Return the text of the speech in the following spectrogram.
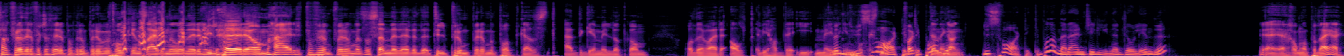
takk for at dere fortsatt hører på Promperommet, folkens. Er det noe dere vil høre om her på Promperommet, så sender dere det til promperommetpodkast.gmil.com. Og det var alt vi hadde i mailinnboksen for denne det. gang. Du svarte ikke på den der Angelina Jolien, du? Jeg, jeg havna på deg, jeg.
